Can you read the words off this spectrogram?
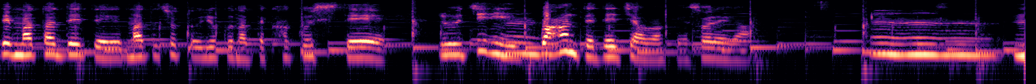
でまた出てまたちょっと良くなって隠してるうちにうん。バーンって出ちゃうわけ、それが。うんうんう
